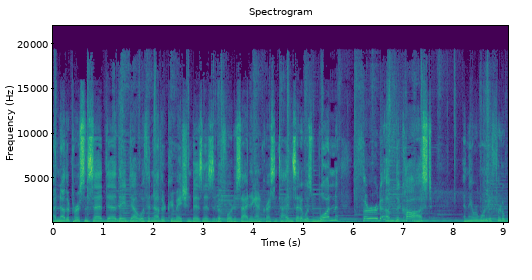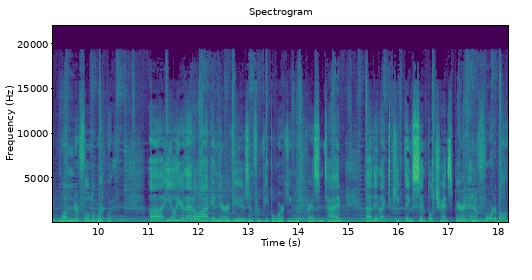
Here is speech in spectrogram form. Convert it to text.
Another person said uh, they dealt with another cremation business before deciding on Crescent Tide and said it was one third of the cost, and they were wonderful to, wonderful to work with. Uh, you'll hear that a lot in their reviews and from people working with Crescent Tide. Uh, they like to keep things simple, transparent, and affordable.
